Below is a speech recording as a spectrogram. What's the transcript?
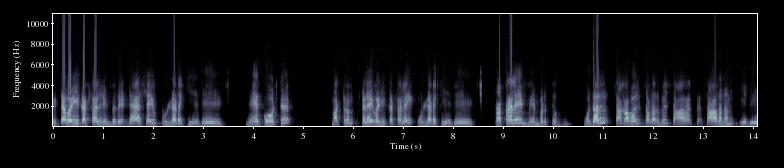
திட்ட வழி கற்றல் என்பது டேஷை உள்ளடக்கியது. நேர்கோட்டு மற்றும் கிளைவழி கற்றலை உள்ளடக்கியது. கற்றலை மேம்படுத்தும் முதல் தகவல் தொடர்பு சாதனம் எது?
